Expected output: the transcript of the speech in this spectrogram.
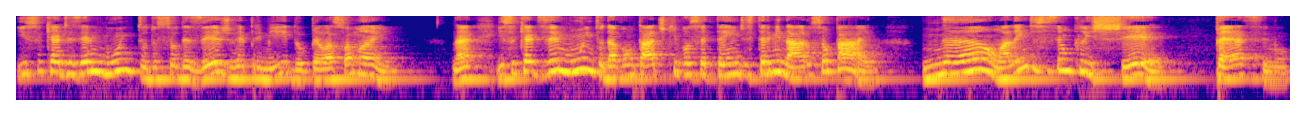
isso quer dizer muito do seu desejo reprimido pela sua mãe. Né? Isso quer dizer muito da vontade que você tem de exterminar o seu pai. Não, além disso ser um clichê péssimo,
